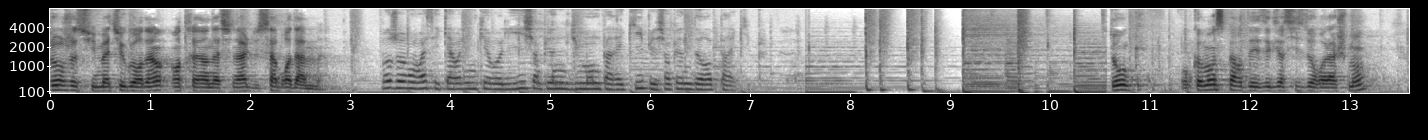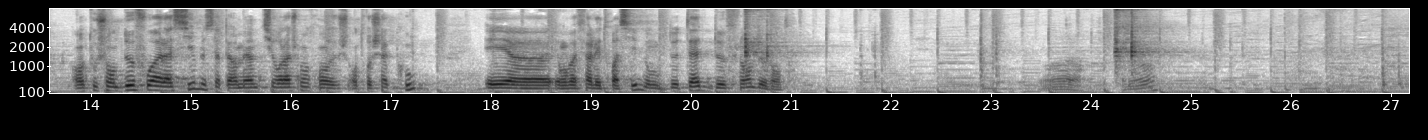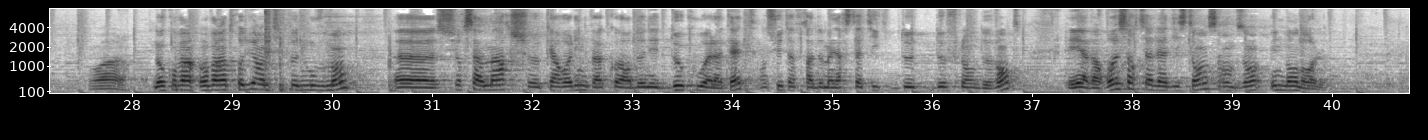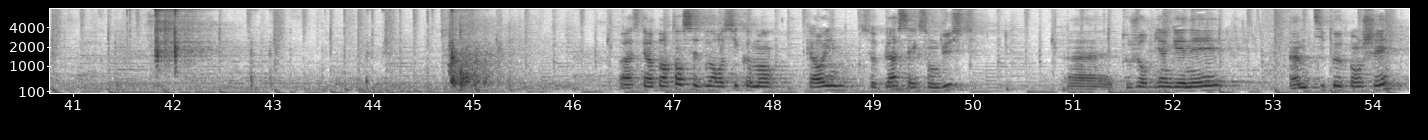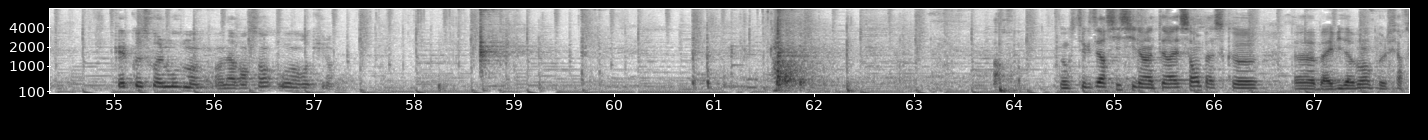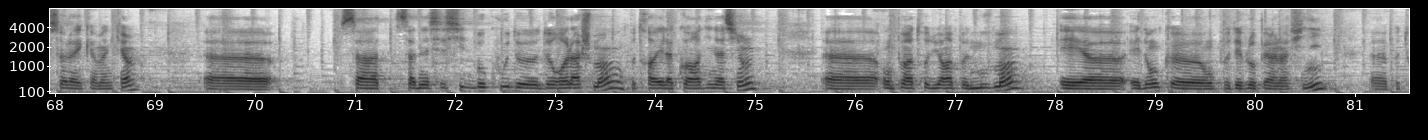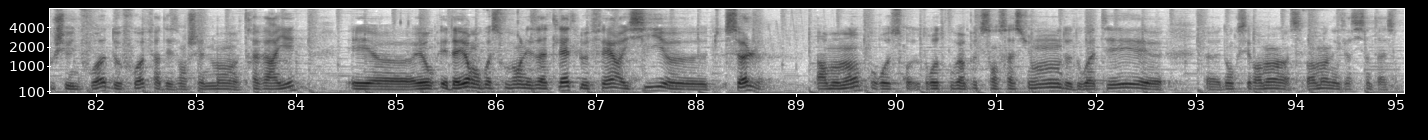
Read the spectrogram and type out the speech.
Bonjour, je suis Mathieu Gourdin, entraîneur national du sabre d'âme. Bonjour, moi c'est Caroline Keroli, championne du monde par équipe et championne d'Europe par équipe. Donc, on commence par des exercices de relâchement. En touchant deux fois à la cible, ça permet un petit relâchement entre chaque coup. Et, euh, et on va faire les trois cibles, donc deux têtes, deux flancs, deux ventres. Voilà. Donc on va, on va introduire un petit peu de mouvement. Euh, sur sa marche, Caroline va coordonner deux coups à la tête. Ensuite, elle fera de manière statique deux, deux flancs, deux ventres. Et elle va ressortir de la distance en faisant une banderole. Ce qui est important, c'est de voir aussi comment Caroline se place avec son buste. Euh, toujours bien gainé, un petit peu penché, quel que soit le mouvement, en avançant ou en reculant. Donc cet exercice, il est intéressant parce que, euh, bah, évidemment, on peut le faire seul avec un mannequin. Euh, ça, nécessite beaucoup de, relâchement, on peut travailler la coordination. Euh, on peut introduire un peu de mouvement et, donc on peut développer à l'infini. on peut toucher une fois, deux fois, faire des enchaînements très variés. Et, et, et d'ailleurs, on voit souvent les athlètes le faire ici seuls par moment pour retrouver un peu de sensation, de doigté. donc c'est vraiment, vraiment un exercice intéressant.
